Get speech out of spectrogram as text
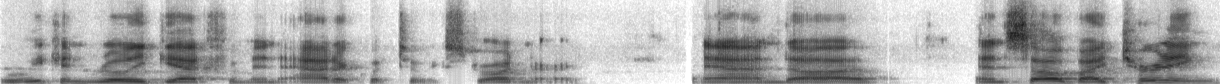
we can really get from inadequate to extraordinary. And, uh, and so by turning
